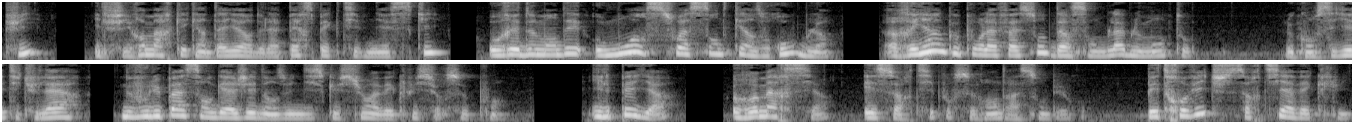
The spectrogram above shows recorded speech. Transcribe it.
Puis, il fit remarquer qu'un tailleur de la perspective Nievski aurait demandé au moins soixante-quinze roubles, rien que pour la façon d'un semblable manteau. Le conseiller titulaire ne voulut pas s'engager dans une discussion avec lui sur ce point. Il paya, remercia et sortit pour se rendre à son bureau. Petrovitch sortit avec lui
